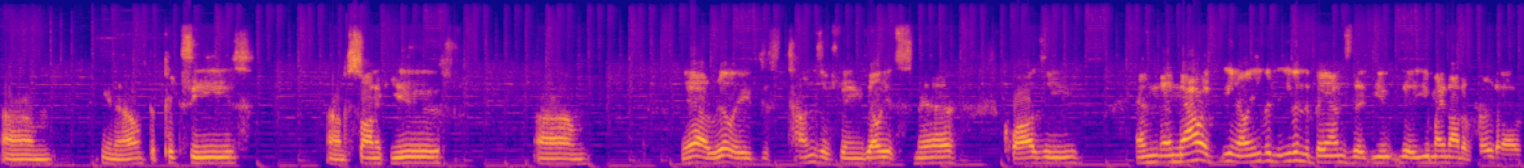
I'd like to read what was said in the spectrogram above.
um, you know, the Pixies, um, Sonic Youth. Um, yeah, really, just tons of things. Elliott Smith, Quasi, and and now it, you know even even the bands that you that you might not have heard of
